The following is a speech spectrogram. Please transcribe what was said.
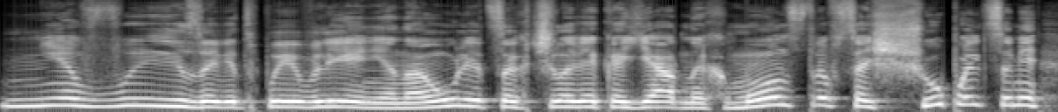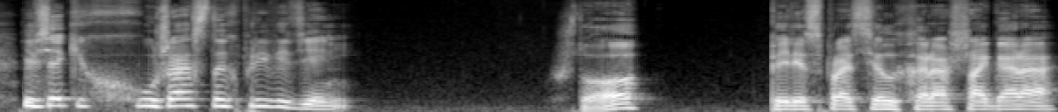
не вызовет появления на улицах человекоядных монстров со щупальцами и всяких ужасных привидений. «Что?» – переспросил Хороша гора.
